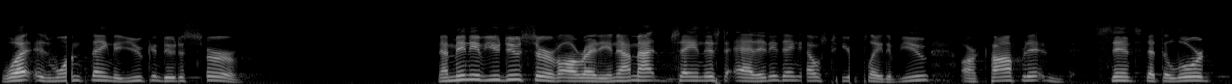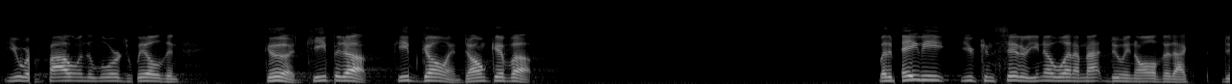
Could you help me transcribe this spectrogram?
What is one thing that you can do to serve? Now, many of you do serve already, and I'm not saying this to add anything else to your plate. If you are confident and sense that the Lord you are following the Lord's will, then good. Keep it up. Keep going. Don't give up. But maybe you consider, you know what, I'm not doing all that I could do.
